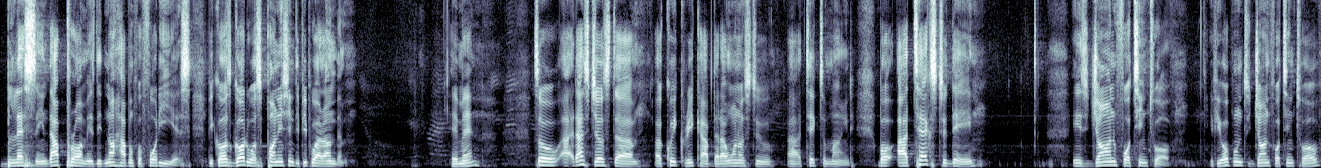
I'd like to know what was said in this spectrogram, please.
blessing, that promise, did not happen for 40 years because God was punishing the people around them. Amen. So uh, that's just um, a quick recap that I want us to uh, take to mind. But our text today is John 14 12. If you open to John 14 12,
